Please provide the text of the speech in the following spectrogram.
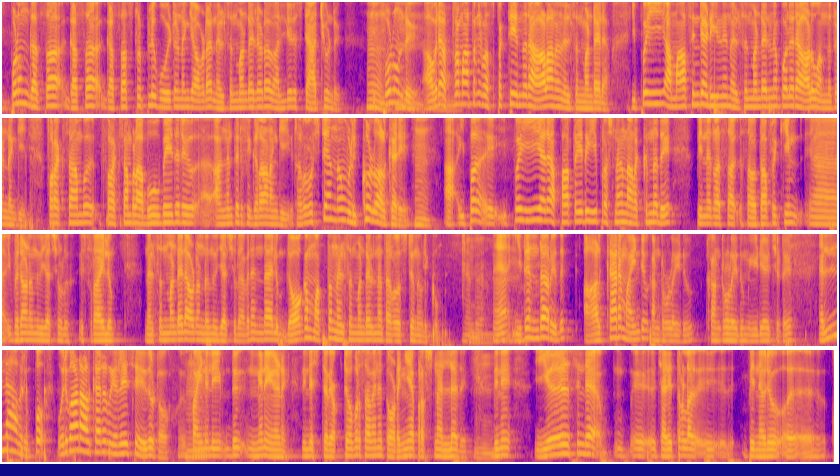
ഇപ്പോഴും ഗസ ഗസ ഗസ സ്ട്രിപ്പിൽ പോയിട്ടുണ്ടെങ്കിൽ അവിടെ നെൽസൺ മണ്ടേലയുടെ വലിയൊരു സ്റ്റാച്ചു ഉണ്ട്. ഇപ്പോഴും ഉണ്ട് അവരെ അത്രമാത്രം റെസ്പെക്ട് ചെയ്യുന്ന ഒരാളാണ് നെൽസൺ മണ്ടേല. ഇപ്പോൾ ഈ അമാസിന്റെ അടിയിൽ നിന്ന് നെൽസൺ മണ്ടേലിനെ പോലെ ഒരാൾ വന്നിട്ടുണ്ടെങ്കിൽ ഫോർ എക്സാമ്പിൾ ഫോർ എക്സാമ്പിൾ അബൂബൈദ് ഒരു അങ്ങനത്തെ ഒരു ഫിഗർ ആണെങ്കിൽ ടെററിസ്റ്റ് എന്ന് വിളിക്കുള്ളൂ ആൾക്കാർ ഇപ്പൊ ഇപ്പൊ ഈ ഒരു അപ്പാർട്ടൈഡ് ഈ പ്രശ്നം നടക്കുന്നത് പിന്നെ സൗത്ത് ആഫ്രിക്കയും ഇവരാണെന്ന് വിചാരിച്ചോളൂ ഇസ്രായേലും. നെൽസൺ മണ്ടേൽ അവിടെ ഉണ്ടെന്ന് വിചാരിച്ചുള്ളൂ അവരെന്തായാലും ലോകം മൊത്തം നെൽസൺ മണ്ടേലിനെ ടെററിസ്റ്റ് എന്ന് വിളിക്കും. ഏഹ് ഇതെന്താ പറയുക ഇത് ആൾക്കാരെ മൈൻഡ് കൺട്രോൾ ചെയ്തു കൺട്രോൾ ചെയ്തു മീഡിയ വെച്ചിട്ട് എല്ലാവരും. ഇപ്പോൾ ഒരുപാട് ആൾക്കാർ റിയലൈസ് ചെയ്തു കേട്ടോ ഫൈനലി ഇത് ഇങ്ങനെയാണ്. ഇതിന്റെ ഹിസ്റ്ററി ഒക്ടോബർ സെവന് തുടങ്ങിയ പ്രശ്നമല്ല ഇത്. ഇതിന് ഇയേഴ്സിന്റെ ചരിത്രമുള്ള പിന്നെ ഒരു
